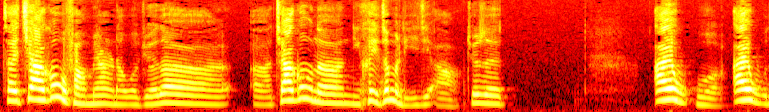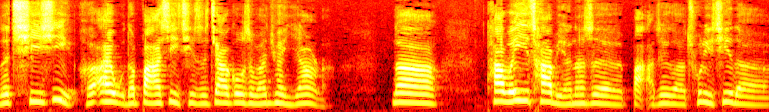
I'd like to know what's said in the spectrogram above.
在架构方面呢，我觉得，呃，架构呢，你可以这么理解啊，就是 i 五 i 五的七系和 i 五的八系其实架构是完全一样的。那它唯一差别呢是把这个处理器的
